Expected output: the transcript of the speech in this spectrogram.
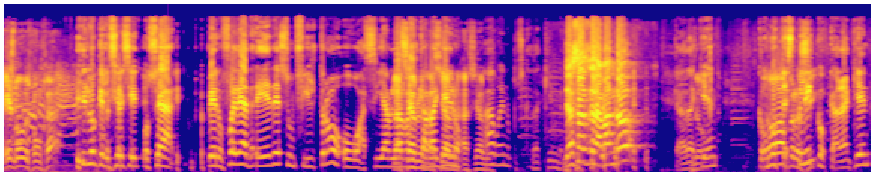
¿Es Bob Esponja? Y lo que les iba a decir, o sea, pero fue de adrede, es un filtro o así hablaba Así el habla, así caballero. habla, así habla. Ah, bueno, pues cada quien. ¿verdad? ¿Ya estás grabando? Cada No. quien. ¿Cómo No, te explico? sí. Cada quien.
